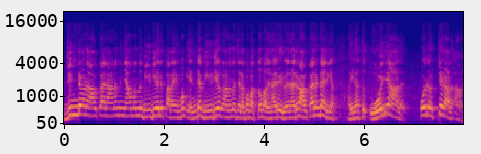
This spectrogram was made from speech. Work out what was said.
ജിൻഡോയുടെ ആൾക്കാരാണെന്ന് ഞാൻ വന്ന് വീഡിയോയിൽ പറയുമ്പോൾ എന്റെ വീഡിയോ കാണുന്ന ചിലപ്പോൾ പത്തോ പതിനായിരം ഇരുപതിനായിരം ആൾക്കാരുണ്ടായിരിക്കാം. അതിനകത്ത് ഒരാൾ ഒരൊറ്റ ഒരാൾ ആ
